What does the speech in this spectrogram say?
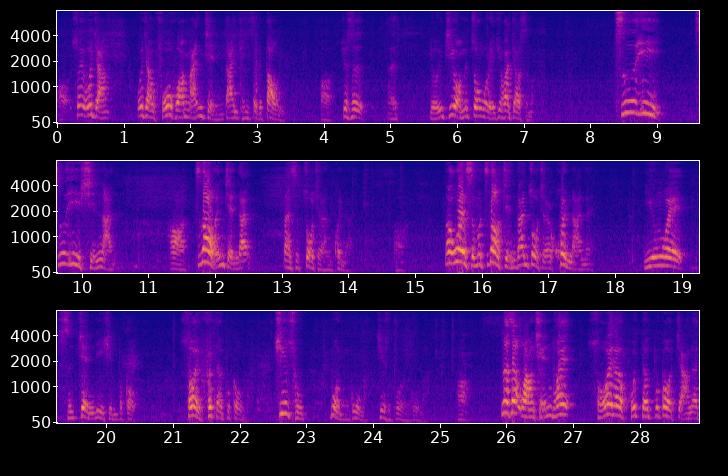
哦！所以我讲我讲佛法蛮简单，就是这个道理，啊！就是呃，有一句我们中国的一句话叫什么？知易知易行难，啊！知道很简单，但是做起来很困难。啊那为什么知道简单做起来困难呢？因为实践力行不够，所以福德不够嘛，基础不稳固嘛，基础不稳固嘛，啊，那再往前推，所谓的福德不够，讲的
